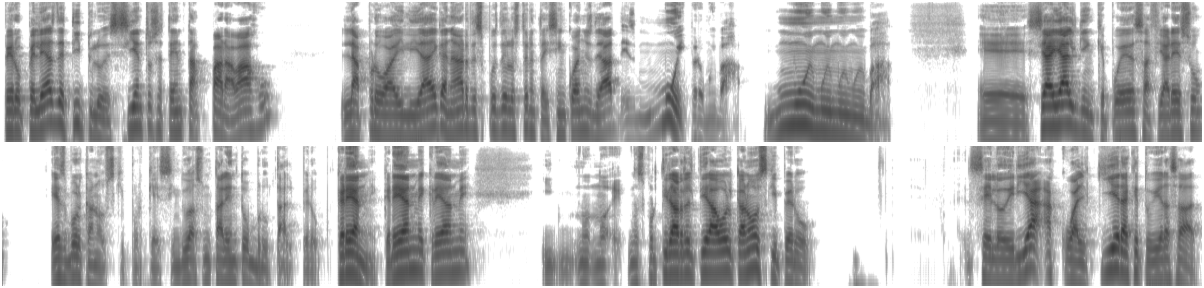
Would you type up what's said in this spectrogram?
Pero peleas de título de 170 para abajo, la probabilidad de ganar después de los 35 años de edad es muy, pero muy baja. Muy, muy, muy, muy baja. si hay alguien que puede desafiar eso, es Volkanovski, porque sin duda es un talento brutal. Pero créanme, créanme, créanme. Y no, eh, es por tirarle el tira a Volkanovski, pero se lo diría a cualquiera que tuviera esa edad.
